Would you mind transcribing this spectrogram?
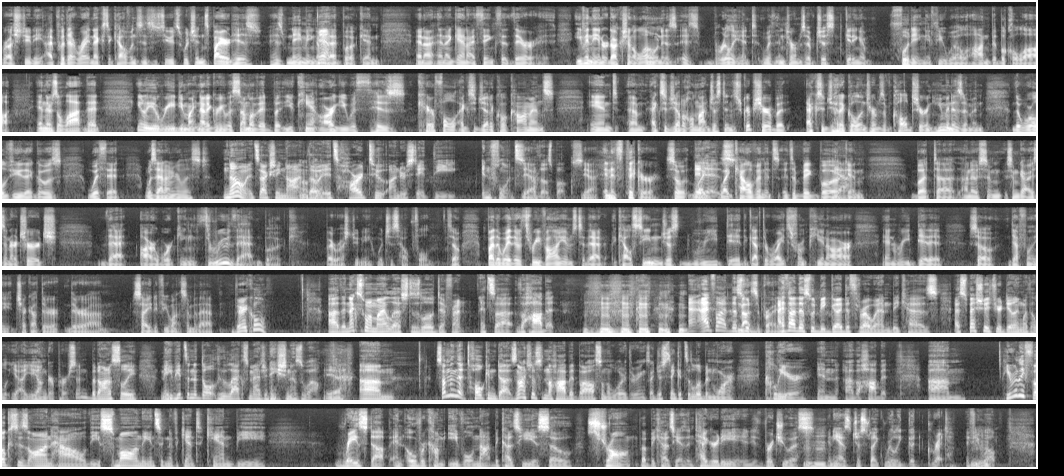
Rushdoony. I put that right next to Calvin's Institutes, which inspired his his naming of Yeah. that book, and And I, and again, I think that they're even the introduction alone is is brilliant with in terms of just getting a footing, if you will, on biblical law. And there's a lot that you know you read, you might not agree with some of it, but you can't argue with his careful exegetical comments and um, exegetical not just in scripture, but exegetical in terms of culture and humanism and the worldview that goes with it. Was that on your list? No, it's actually not. Though it's hard to understate the influence Yeah. of those books. Yeah, and it's thicker. So like is. like Calvin, it's it's a big book, Yeah. and but uh, I know some some guys in our church that are working through that book by Rushdoony, which is helpful. So, by the way, there are three volumes to that. Chalcedon just redid, got the rights from P&R and redid it. So definitely check out their their uh, site if you want some of that. Very cool. Uh, the next one on my list is a little different. It's uh, The Hobbit. I thought this Not would, surprised. I thought this would be good to throw in because, especially if you're dealing with a, a younger person, but honestly, maybe it's an adult who lacks imagination as well. Yeah. Something that Tolkien does, not just in The Hobbit, but also in The Lord of the Rings. I just think it's a little bit more clear in uh, The Hobbit. Um, he really focuses on how the small and the insignificant can be raised up and overcome evil, not because he is so strong, but because he has integrity and he's virtuous mm-hmm. and he has just like really good grit, if you mm-hmm. will.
